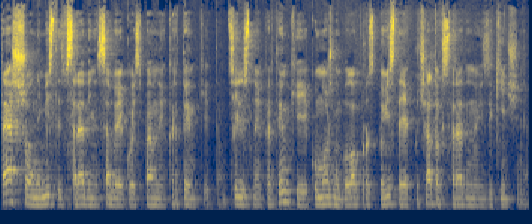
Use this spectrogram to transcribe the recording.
те, що не містить всередині себе якоїсь певної картинки, там цілісної картинки, яку можна було б розповісти як початок, середину і закінчення.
